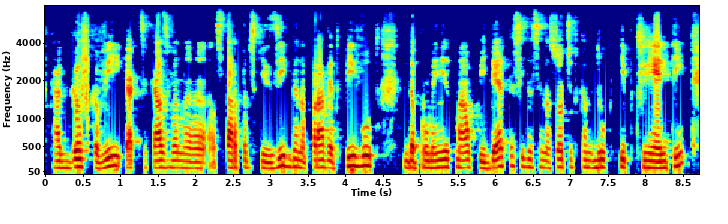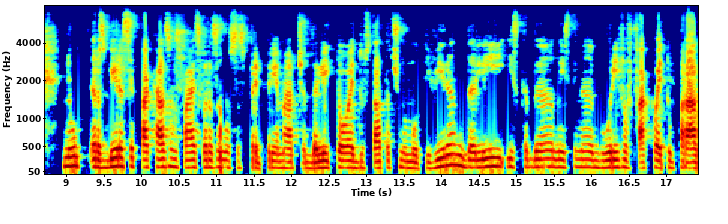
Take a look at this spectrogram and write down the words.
така гъвкави, как се казва на стартъпски език, да направят пивот, да променят малко идеята си, да се насочат към друг тип клиенти. Но разбира се, пак казвам, това е свързано с предприемача. Дали той е достатъчно мотивиран, дали иска да наистина гори в това, което прави,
